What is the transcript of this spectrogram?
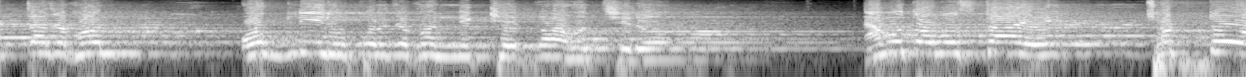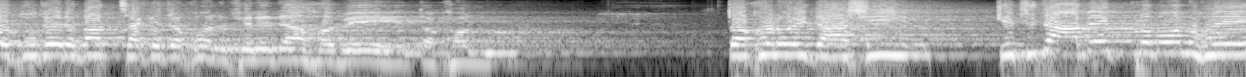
একটা যখন অগ্নির উপর যখন নিক্ষেপ করা হচ্ছিল, এমত অবস্থায় ছোট্ট দুধের বাচ্চাকে যখন ফেলে দেওয়া হবে, তখন তখন ওই দাসী কিছুটা আবেগপ্রবণ হয়ে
